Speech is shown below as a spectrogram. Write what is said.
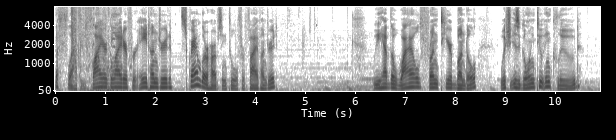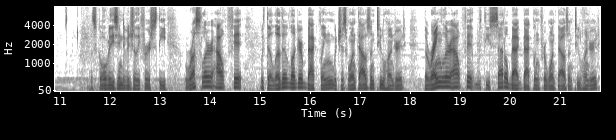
The Flappy Flyer glider for 800. Scrambler harvesting tool for 500. We have the Wild Frontier bundle, which is going to include Let's go over these individually first. The Rustler outfit with the leather lugger backbling, which is 1,200. The Wrangler outfit with the saddlebag backbling for 1,200.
